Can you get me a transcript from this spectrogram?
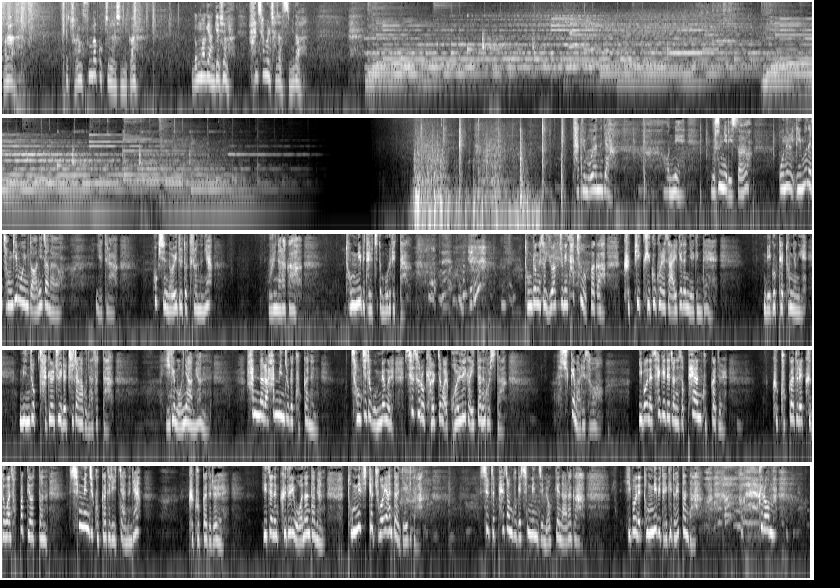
전하, 저랑 숨바꼭질 하십니까? 농막에 안 계셔 한참을 찾았습니다. 다들 모였느냐? 언니, 무슨 일 있어요? 오늘 이문의 정기 모임도 아니잖아요. 얘들아, 혹시 너희들도 들었느냐? 우리나라가 독립이 될지도 모르겠다. 동경에서 유학 중인 사촌 오빠가 급히 귀국을 해서 알게 된 얘긴데 미국 대통령이 민족 자결주의를 주장하고 나섰다. 이게 뭐냐 하면 한나라 한민족의 국가는 정치적 운명을 스스로 결정할 권리가 있다는 것이다. 쉽게 말해서 이번에 세계대전에서 패한 국가들, 그 국가들의 그동안 속박되었던 식민지 국가들이 있지 않느냐? 그 국가들을 이제는 그들이 원한다면 독립시켜 주어야 한다는 얘기다. 실제 패전국의 식민지 몇 개 나라가 이번에 독립이 되기도 했단다. 그럼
